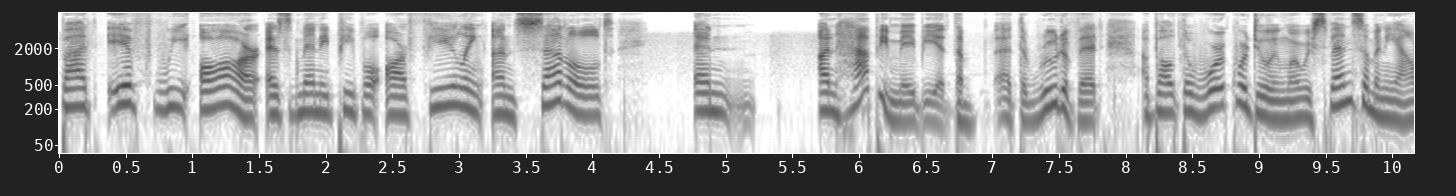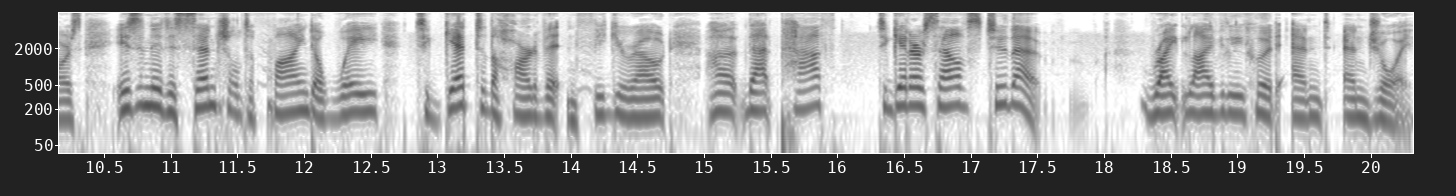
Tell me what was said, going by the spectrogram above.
But if we are, as many people are, feeling unsettled and unhappy maybe at the at the root of it about the work we're doing where we spend so many hours isn't it essential to find a way to get to the heart of it and figure out uh, that path to get ourselves to that right livelihood and and joy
